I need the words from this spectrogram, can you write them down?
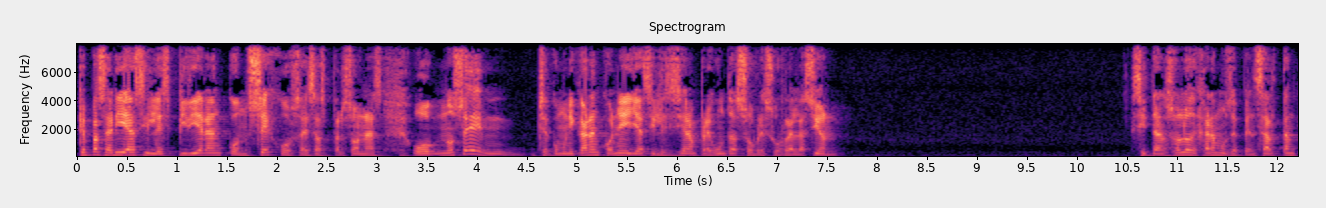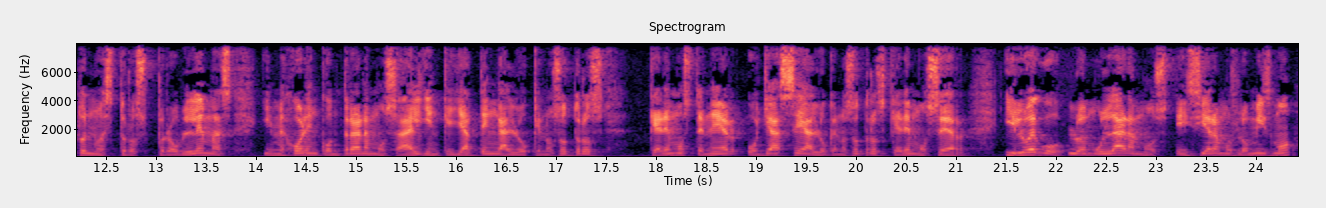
¿Qué pasaría si les pidieran consejos a esas personas o, no sé, se comunicaran con ellas y les hicieran preguntas sobre su relación? Si tan solo dejáramos de pensar tanto en nuestros problemas y mejor encontráramos a alguien que ya tenga lo que nosotros queremos tener o ya sea lo que nosotros queremos ser y luego lo emuláramos e hiciéramos lo mismo,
